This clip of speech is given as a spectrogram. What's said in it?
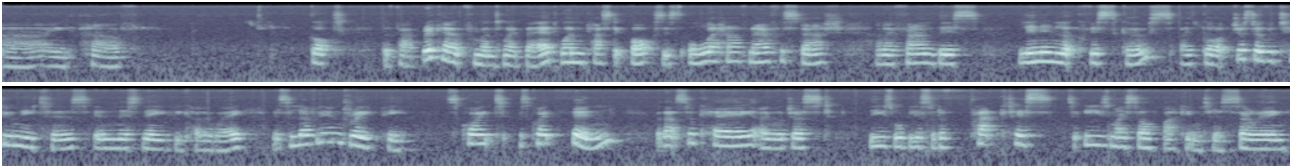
I have got the fabric out from under my bed. One plastic box is all I have now for stash and I found this Linen Look Viscose. I've got just over two metres in this navy colourway. It's lovely and drapey. It's quite, it's quite thin, but that's okay. I will just, these will be a sort of practice to ease myself back into sewing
